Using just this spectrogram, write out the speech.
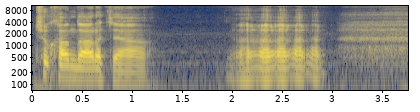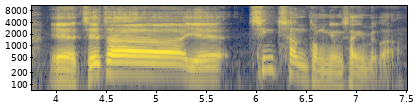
축하한다 알았지? 예 제자의 칭찬 동영상입니다.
